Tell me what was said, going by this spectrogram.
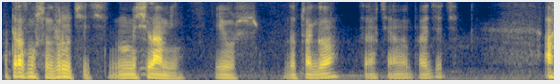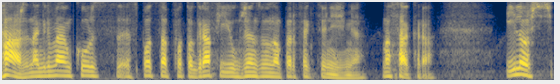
A teraz muszę wrócić myślami już. Do czego? Co ja chciałem powiedzieć? Aha, że nagrywałem kurs z podstaw fotografii i ugrzęzłem na perfekcjonizmie. Masakra. Ilość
